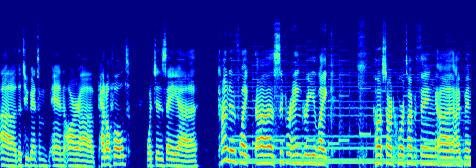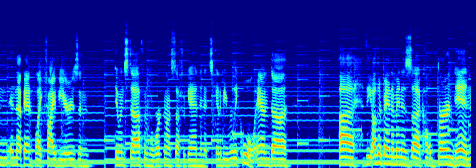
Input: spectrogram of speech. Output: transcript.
Uh, the two bands I'm in are uh, Pedalfold, which is a uh, kind of like uh, super angry, like post-hardcore type of thing. Uh, I've been in that band for like five years and doing stuff, and we're working on stuff again, and it's going to be really cool. And uh, uh, the other band I'm in is uh, called Burned In,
